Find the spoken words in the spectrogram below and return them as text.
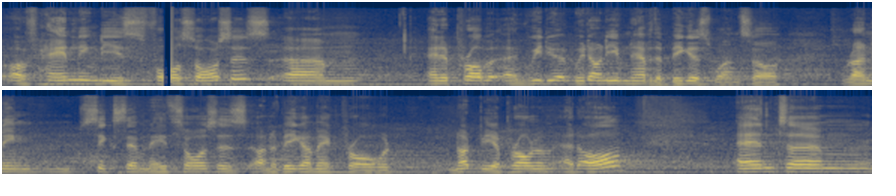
of handling these four sources, um, and, it prob- and we, do, we don't even have the biggest one, so running six, seven, eight sources on a bigger Mac Pro would not be a problem at all. And um,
